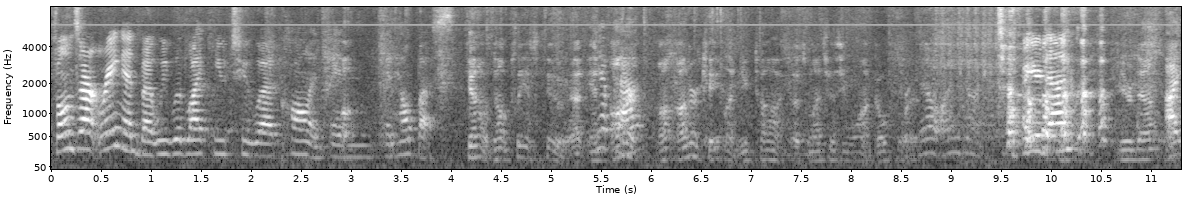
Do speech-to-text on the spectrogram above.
Phones aren't ringing, but we would like you to uh, call and, and, and help us. Yeah, no, please do. And Yeah, honor, Pat. honor Caitlin. You talk as much as you want. Go for it. No, I'm done. Are you done? You're done. I,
